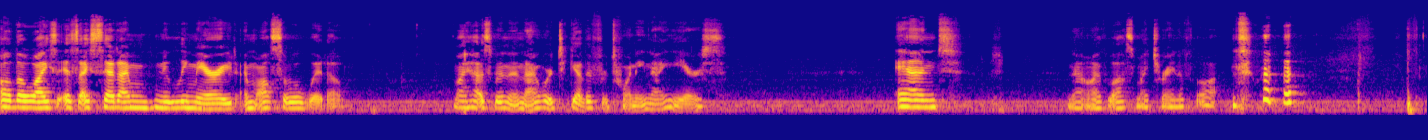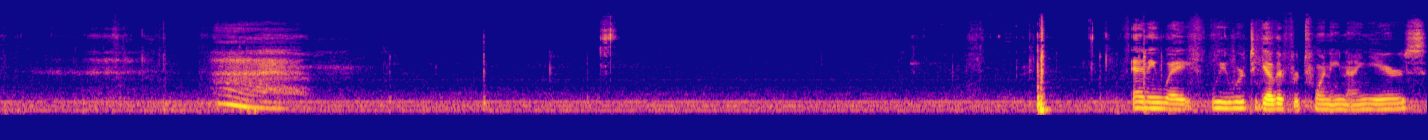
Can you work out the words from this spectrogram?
although, I, as I said, I'm newly married, I'm also a widow. My husband and I were together for 29 years. And now I've lost my train of thought. anyway, we were together for 29 years,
